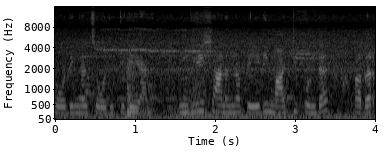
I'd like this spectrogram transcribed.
ചോദ്യങ്ങൾ ചോദിക്കുകയാണ്. ഇംഗ്ലീഷ് ആണെന്ന പേടി മാറ്റിക്കൊണ്ട് അവർ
